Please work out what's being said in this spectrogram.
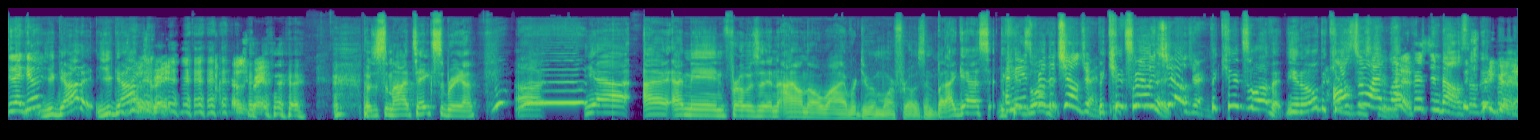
Did I do it? You got it. You got it. That was great. That was great. Those are some hot takes, Sabrina. Uh, yeah, I, I mean, Frozen. I don't know why we're doing more Frozen, but I guess the I mean, kids it's for love the it. children. The kids It's for love the it. children. The kids love it. You know, the kids. Also, I do. love Yeah. Kristen Bell, so It's good pretty for her.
